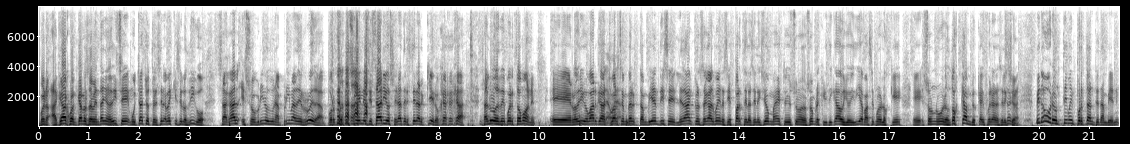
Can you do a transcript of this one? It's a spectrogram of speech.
Bueno, acá Juan Carlos Avendaño nos dice, muchachos, tercera vez que se los digo, Zagal es sobrino de una prima de rueda, por lo que si es necesario será tercer arquero, ja, ja, ja. Saludos de Puerto Montt. Eh, Rodrigo Vargas, Buena, Schwarzenberg también dice, le dan con Zagal, bueno, si es parte de la selección, maestro, y es uno de los hombres criticados y hoy día va a ser uno de los que eh, son uno de los dos cambios que hay fuera de la selección. Pero ahora un tema importante también,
